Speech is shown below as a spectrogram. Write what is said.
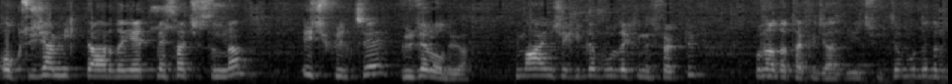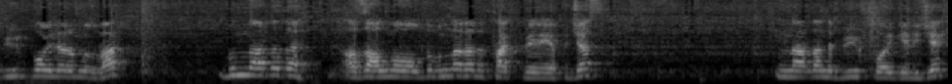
oksijen miktarı da yetmesi açısından iç filtre güzel oluyor. Şimdi aynı şekilde buradakini söktük. Buna da takacağız bir iç filtre. Burada da büyük boylarımız var. Bunlarda da azalma oldu. Bunlara da takviye yapacağız. Bunlardan da büyük boy gelecek.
